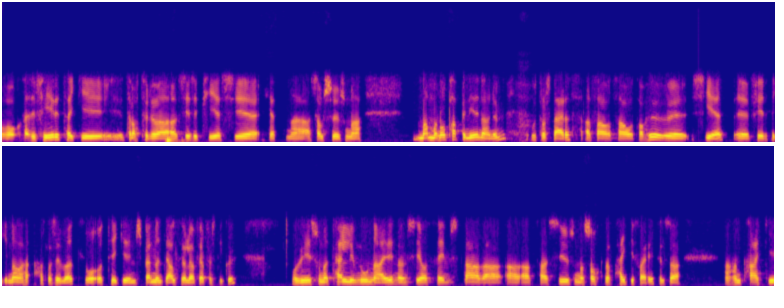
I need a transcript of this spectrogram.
og þessi fyrirtæki þrátt fyrir að CCP sé hérna að sjálfsögur svona mamman og pappin í þinnaðnum út frá stærð að þá, þá, þá höfum við séð uh, fyrirtæki náða hasla sig völl og, og tekið inn spennandi alþjóðlega fjárfæstingu og við svona teljum núna að innan sé á þeim stað að, að, að það séu svona sóknar tækifæri til þess að, að hann taki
